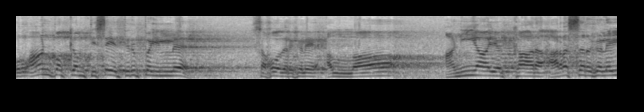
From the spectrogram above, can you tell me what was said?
குர்ஆன் பக்கம் திசையை திருப்ப இல்லை. சகோதரர்களே அல்லாஹ் அநியாயக்கார அரசர்களை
